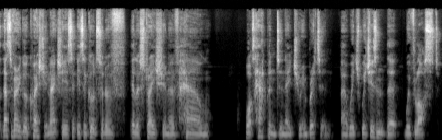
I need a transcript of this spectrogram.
That's a very good question. Actually, it's a, it's a good sort of illustration of how what's happened to nature in Britain, uh, which which isn't that we've lost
